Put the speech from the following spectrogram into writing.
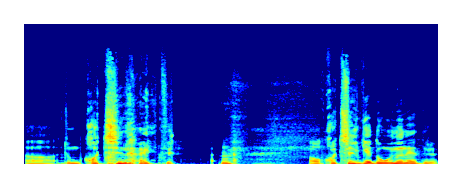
어, 좀 거친 아이들. 어, 거칠게 노는 애들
